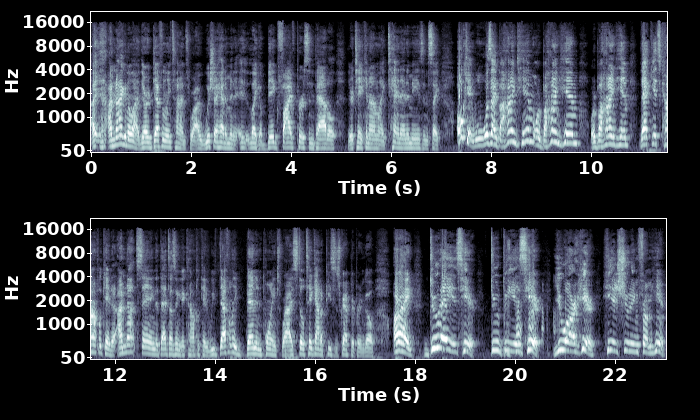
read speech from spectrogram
I, I'm not gonna lie. There are definitely times where I wish I had a minute, like a big five-person battle. They're taking on like ten enemies, and it's like, okay, well, was I behind him or behind him or behind him? That gets complicated. I'm not saying that that doesn't get complicated. We've definitely been in points where I still take out a piece of scrap paper and go, all right, dude A is here, dude B is here, you are here, he is shooting from here.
